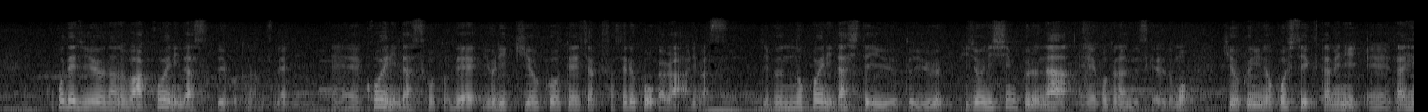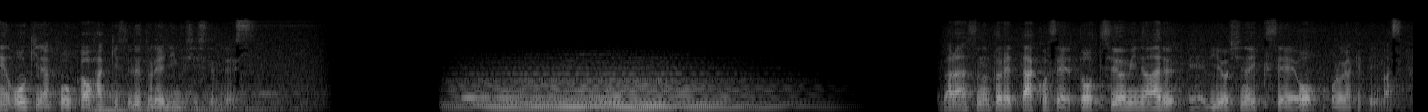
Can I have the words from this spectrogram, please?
ここで重要なのは声に出すということなんですね、えー、声に出すことでより記憶を定着させる効果があります。自分の声に出して言うという非常にシンプルなことなんですけれども記憶に残していくために大変大きな効果を発揮するトレーニングシステムです。バランスの取れた個性と強みのある美容師の育成を心がけています。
